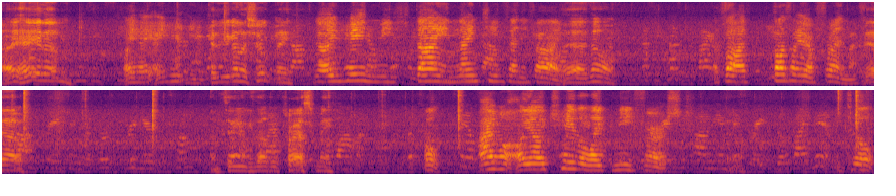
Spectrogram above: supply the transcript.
I hate him. Why I, I hate me? Cause you're gonna shoot me. No, you hated me dying in 1975. Yeah, no. I thought I thought I were friends. Yeah. Until you double cross me. Oh, I want oh, you're okay to like me first. Until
